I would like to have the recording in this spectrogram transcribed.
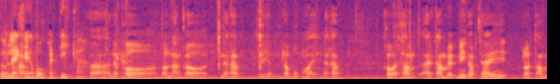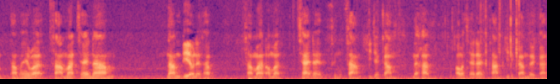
ตอนแรกคบใช้ระบบพลาสติกค่ะอ่าแล้วก็ตอนหลังก็นะครับเปลี่ยนระบบใหม่นะครับเขาว่าทำอ่าทำแบบนี้ครับใช้เราทำทำให้ว่าสามารถใช้น้ำน้ำเดียวนะครับ สามารถเอามาใช้ได้ถึง 3 กิจกรรมนะครับ เอามาใช้ได้ 3 กิจกรรมด้วยกัน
